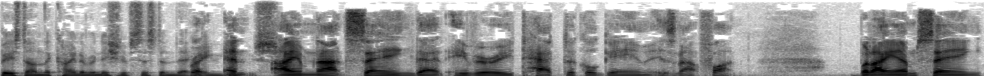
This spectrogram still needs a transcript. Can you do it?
based on the kind of initiative system that Right. you And use. I am not saying that a very tactical game is not fun. But I am saying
